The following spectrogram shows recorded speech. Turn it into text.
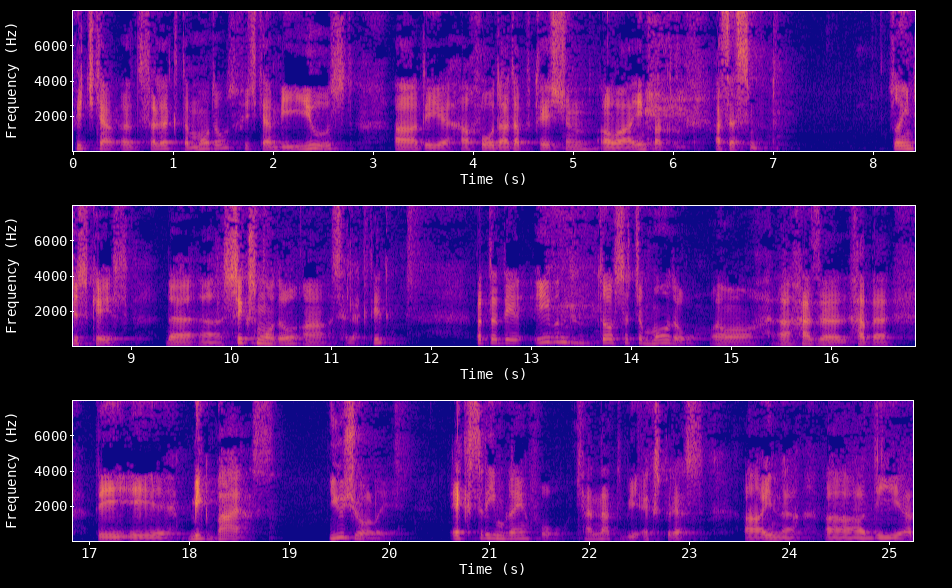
which can uh, select the models which can be used uh, the, uh, for the adaptation or impact assessment. So in this case, the uh, six models are selected. But the, even though such a model has a, have a, the big bias, usually extreme rainfall cannot be expressed uh, in uh, the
